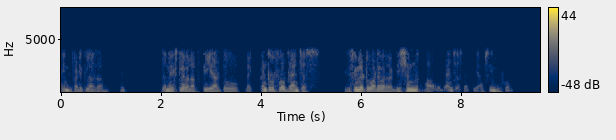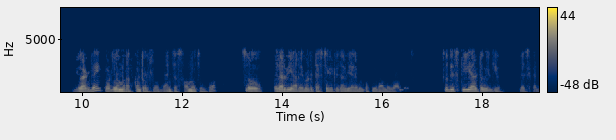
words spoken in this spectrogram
in particular uh, the next level of TER2 like control flow branches is similar to whatever addition or the branches that we have seen before divided by total number of control flow branches how much is there. So whether we are able to test it whether we are able to feed all the values. So this TR2 will give basically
